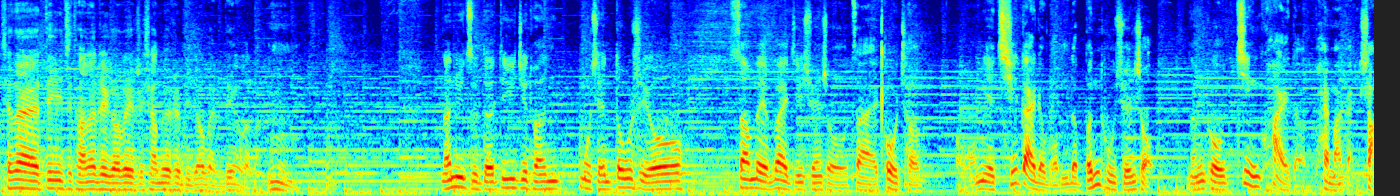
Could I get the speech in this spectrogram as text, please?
现在第一集团的这个位置相对是比较稳定的了。嗯。男女子的第一集团目前都是由三位外籍选手在构成，我们也期待着我们的本土选手能够尽快的拍马赶上。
